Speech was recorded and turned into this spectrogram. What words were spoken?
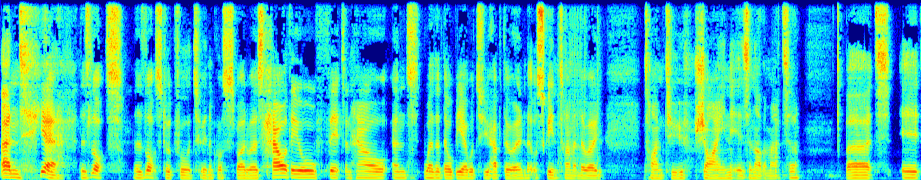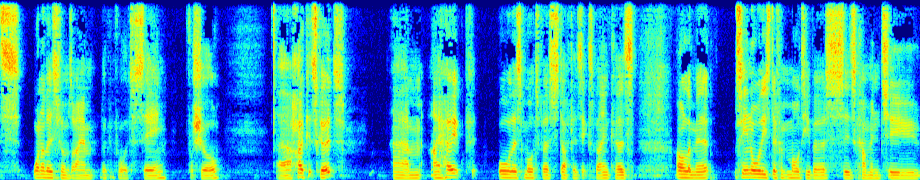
And yeah, there's lots there's lots to look forward to in Across Spider Verse. How they all fit and how and whether they'll be able to have their own little screen time and their own time to shine is another matter. But it's one of those films I am looking forward to seeing for sure. I uh, hope it's good. Um, I hope all this multiverse stuff is explained because I'll admit, seeing all these different multiverses come into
